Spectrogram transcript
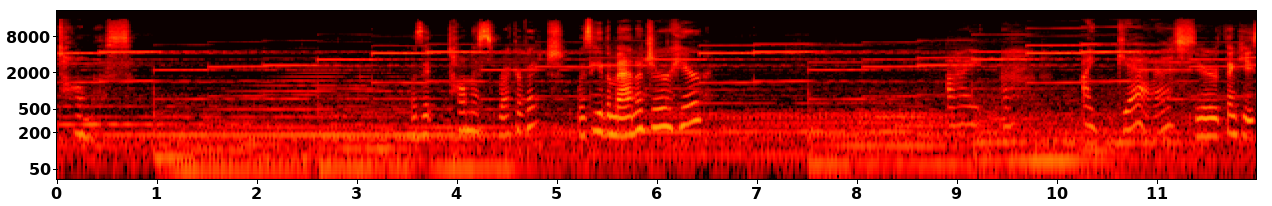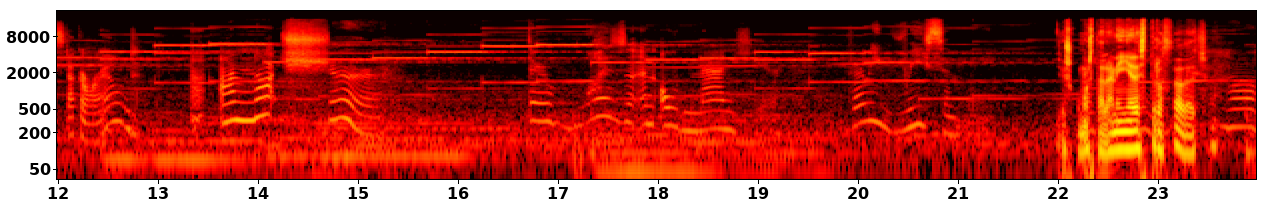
Thomas. Was it Thomas Rekovich? Was he the manager here? Guess. You think he stuck around? I- I'm not sure. There was an old man here, very recently. Dios, cómo está la niña destrozada, chaval. Oh,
